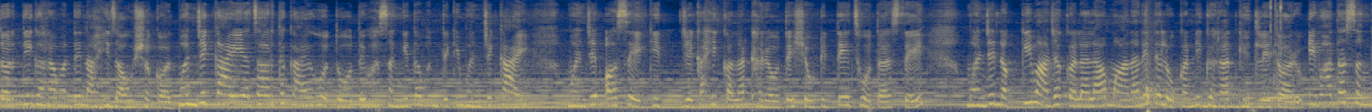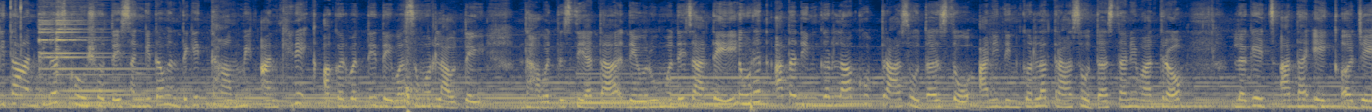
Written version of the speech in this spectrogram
तर ती घरामध्ये नाही जाऊ शकत. म्हणजे काय? याचा अर्थ काय होतो? तेव्हा संगीता म्हणते की म्हणजे काय? म्हणजे असे की जे काही कला ठर ठरवते शेवटी तेच होत असते. म्हणजे नक्की माझ्या कलाला मानाने त्या लोकांनी घरात घेतले तर. तेव्हा आता संगीता आणखीनच खुश होते. संगीता म्हणते की थांब मी आणखीन एक अगरबत्ती देवासमोर लावते. धावतच ती आता देवरूममध्ये जाते. एवढ्यात आता दिनकरला खूप त्रास होत असतो. आणि दिनकरला त्रास होत असताना मात्र लगेच आता एक जे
